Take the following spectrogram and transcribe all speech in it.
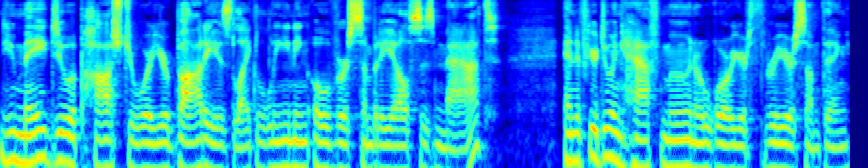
you may do a posture where your body is like leaning over somebody else's mat. And if you're doing half moon or warrior three or something,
